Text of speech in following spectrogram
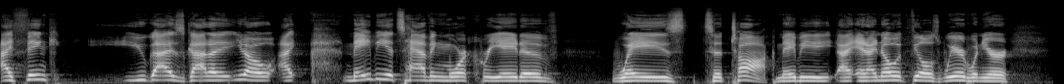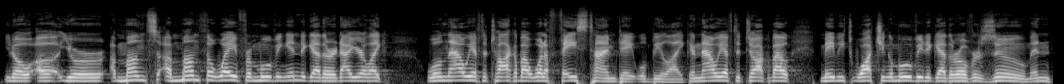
I think you guys gotta, you know, I maybe it's having more creative ways to talk. Maybe, and I know it feels weird when you're, you know, uh, you're a month a month away from moving in together, and now you're like, well, now we have to talk about what a FaceTime date will be like. And now we have to talk about maybe watching a movie together over Zoom. And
